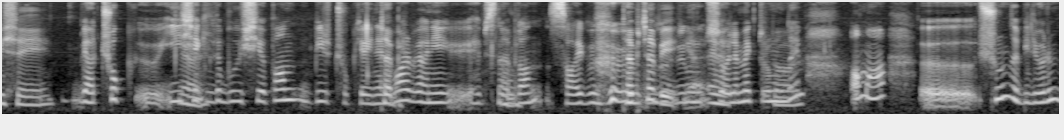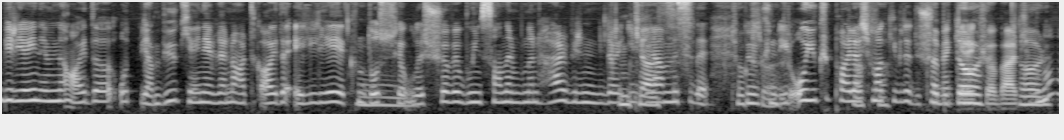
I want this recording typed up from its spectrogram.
bir şeyi. ya çok e, iyi Evet. şekilde bu işi yapan birçok yayın evi var ve hani hepsine Tabii. buradan saygı Tabii, tabii. Yani, evet, söylemek durumundayım. Ama e, şunu da biliyorum bir yayın evine ayda o, yani büyük yayın evlerine artık ayda 50'ye yakın Hmm. dosya ulaşıyor ve bu insanların bunların her birinin ile İmkansız. ilgilenmesi de Çok mümkün zor. değil. O yükü paylaşmak zor. gibi de düşünmek Tabii, doğru, gerekiyor belki doğru. bunu.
